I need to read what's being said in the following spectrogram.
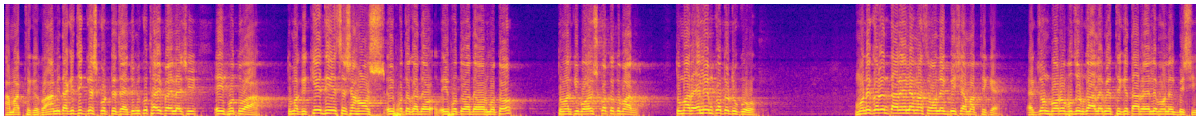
আমার থেকে কম। আমি তাকে জিজ্ঞেস করতে চাই তুমি কোথায় পাইলে এই ফতোয়া? তোমাকে কে দিয়েছে সাহস এই ফতোয়া দেওয়া এই ফতোয়া দেওয়ার মতো? তোমার কি বয়স কত তোমার? তোমার এলেম কতটুকু? মনে করেন তার এলেম আছে অনেক বেশি আমার থেকে। একজন বড় বুজুর্গ আলেমের থেকে তার এলেম অনেক বেশি।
